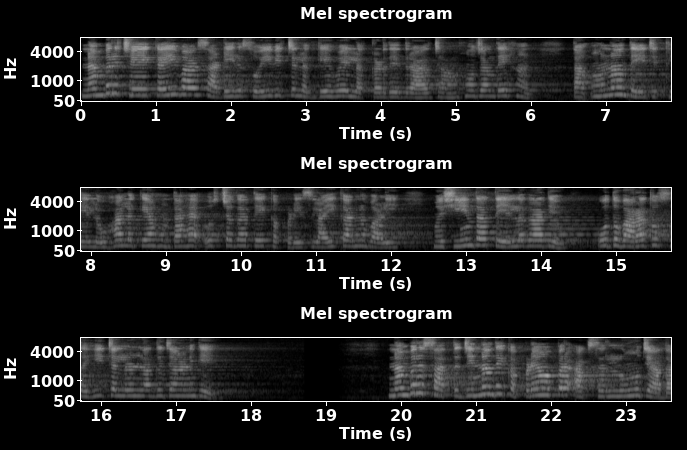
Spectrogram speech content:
ਨੰਬਰ 6 ਕਈ ਵਾਰ ਸਾਡੀ ਰਸੋਈ ਵਿੱਚ ਲੱਗੇ ਹੋਏ ਲੱਕੜ ਦੇ ਦਰਾਜ਼ ਜਾਮ ਹੋ ਜਾਂਦੇ ਹਨ। ਤਾਂ ਉਹਨਾਂ ਦੇ ਜਿੱਥੇ ਲੋਹਾ ਲੱਗਿਆ ਹੁੰਦਾ ਹੈ, ਉਸ ਜਗ੍ਹਾ ਤੇ ਕੱਪੜੇ ਸਿਲਾਈ ਕਰਨ ਵਾਲੀ ਮਸ਼ੀਨ ਦਾ ਤੇਲ ਲਗਾ ਦਿਓ। ਉਹ ਦੁਬਾਰਾ ਤੋਂ ਸਹੀ ਚੱਲਣ ਲੱਗ ਜਾਣਗੇ। ਨੰਬਰ 7 ਜਿਨ੍ਹਾਂ ਦੇ ਕੱਪੜਿਆਂ ਉੱਪਰ ਅਕਸਰ ਲੂੰ ਜ਼ਿਆਦਾ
